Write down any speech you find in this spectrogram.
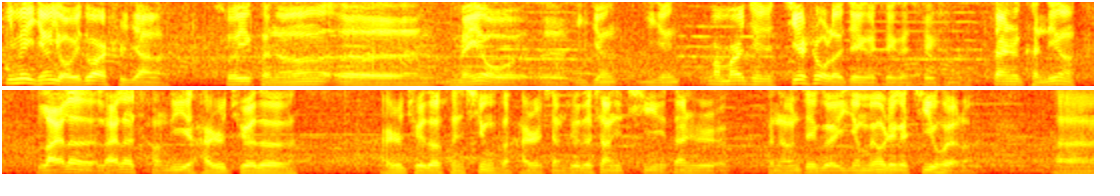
因为已经有一段时间了。所以可能呃没有呃已经已经慢慢就接受了这个这个这个什么，但是肯定来了来了场地还是觉得还是觉得很兴奋，还是想觉得上去踢，但是可能这个已经没有这个机会了，呃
